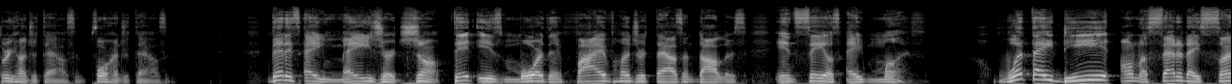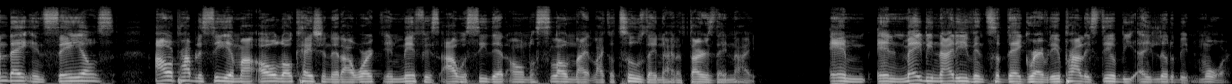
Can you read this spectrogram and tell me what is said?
300,000, 400,000. That is a major jump. That is more than $500,000 in sales a month. What they did on a Saturday, Sunday in sales, I would probably see in my old location that I worked in Memphis. I would see that on a slow night, like a Tuesday night or Thursday night. And and maybe not even to that gravity. It'd probably still be a little bit more.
